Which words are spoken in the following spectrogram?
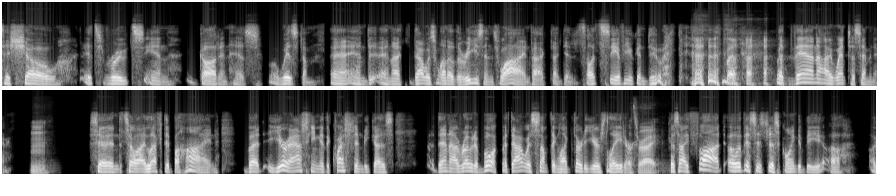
to show its roots in God and His wisdom, and and I, that was one of the reasons why, in fact, I did it. So let's see if you can do it. but but then I went to seminary, Mm. So and so I left it behind. But you're asking me the question because then I wrote a book, but that was something like 30 years later That's right. because I thought, oh, this is just going to be a, a,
